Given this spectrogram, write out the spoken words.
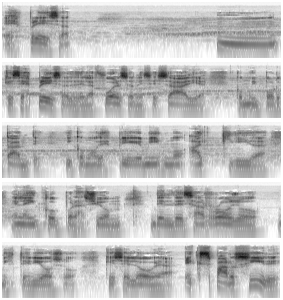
expresa, que se expresa desde la fuerza necesaria como importante y como despliegue mismo adquirida en la incorporación del desarrollo misterioso que se logra esparcir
